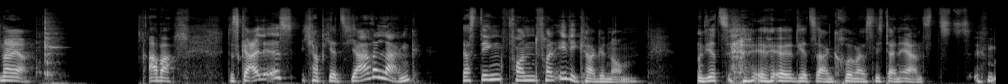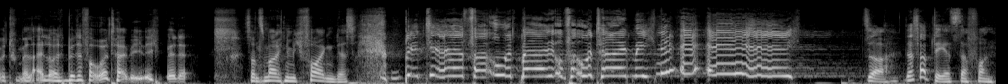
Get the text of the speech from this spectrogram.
Naja. Aber das Geile ist, ich habe jetzt jahrelang das Ding von, von Edeka genommen. Und jetzt, jetzt sagen, Krömer, das ist nicht dein Ernst. Tut mir leid, Leute, bitte verurteilt mich nicht, bitte. Sonst mache ich nämlich folgendes. Bitte verurteilt, verurteilt mich nicht. So, das habt ihr jetzt davon.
